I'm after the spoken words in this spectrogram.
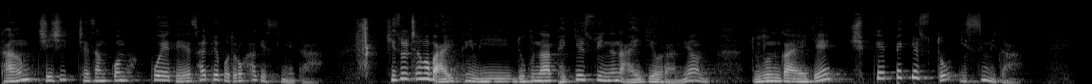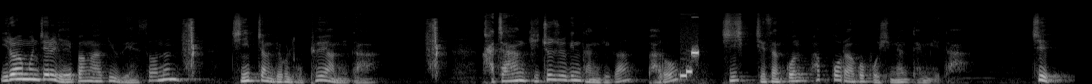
다음 지식재산권 확보에 대해 살펴보도록 하겠습니다. 기술 창업 아이템이 누구나 베낄 수 있는 아이디어라면 누군가에게 쉽게 뺏길 수도 있습니다. 이러한 문제를 예방하기 위해서는 진입장벽을 높여야 합니다. 가장 기초적인 단계가 바로 지식재산권 확보라고 보시면 됩니다. 즉,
